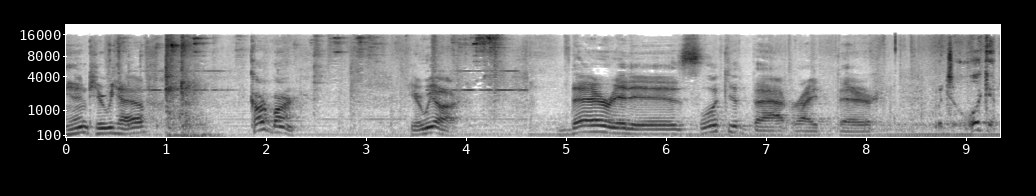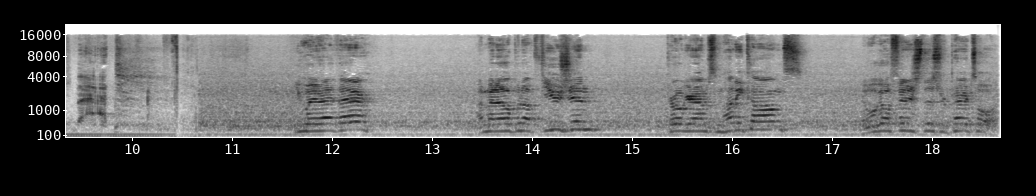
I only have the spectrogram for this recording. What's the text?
And here we have cart barn. Here we are. There it is. Look at that right there. You look at that? You wait right there. I'm gonna open up Fusion, program some honeycombs, and we'll go finish this repair tour.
